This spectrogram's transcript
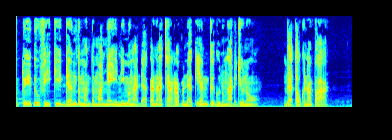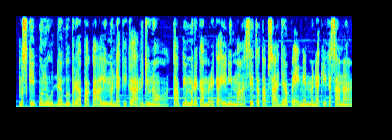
Waktu itu Vicky dan teman-temannya ini mengadakan acara pendakian ke Gunung Arjuno. Gak tahu kenapa, meskipun udah beberapa kali mendaki ke Arjuno, tapi mereka-mereka ini masih tetap saja pengen mendaki ke sana.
